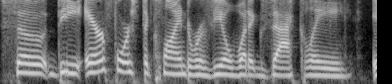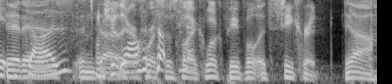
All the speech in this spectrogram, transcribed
So the Air Force declined to reveal what exactly it, It is, does. and I'm sure the While Air it's Force up is there. like, look, people, it's secret. Yeah.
